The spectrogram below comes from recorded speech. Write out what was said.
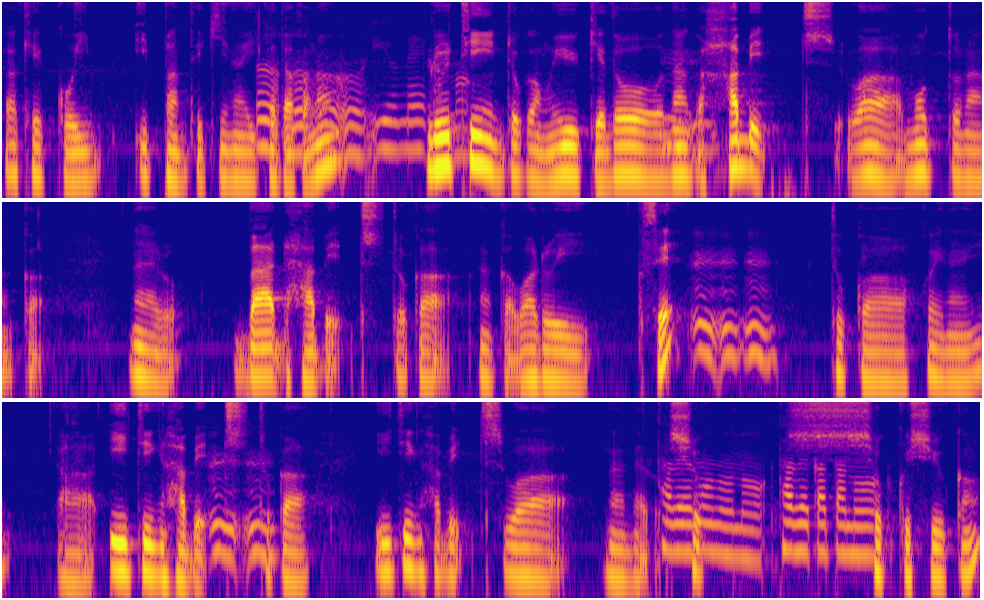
が結構い一般的な言い方かな、うんうんルーティーンとかも言うけど、なんか habit はもっとなんかなんやろ bad habit とかなんか悪い癖、うんうんうん。とか他に何あ eating habit とか、eating habits はなんだろう？食べ物の食べ方の。食習慣、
